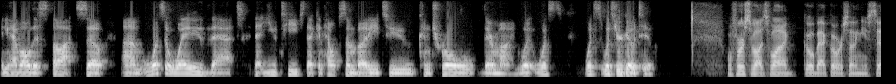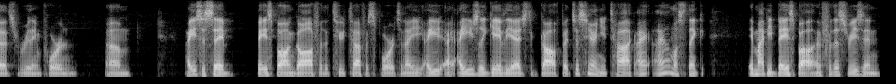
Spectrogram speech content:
and you have all this thought. So. Um, what's a way that that you teach that can help somebody to control their mind? What, what's what's what's your go-to? Well, first of all, I just want to go back over something you said that's really important. Um, I used to say baseball and golf are the two toughest sports, and I, I, I usually gave the edge to golf. But just hearing you talk, I, I almost think it might be baseball, and for this reason,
